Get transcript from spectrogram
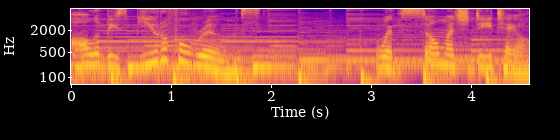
all of these beautiful rooms with so much detail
